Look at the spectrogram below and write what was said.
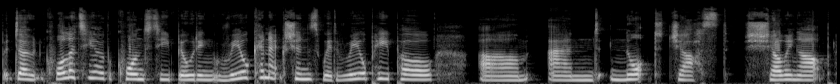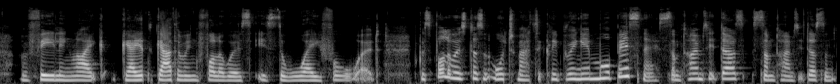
but don't quality over quantity, building real connections with real people, um, and not just showing up and feeling like gathering followers is the way forward. Because followers doesn't automatically bring in more business. Sometimes it does sometimes it doesn't.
